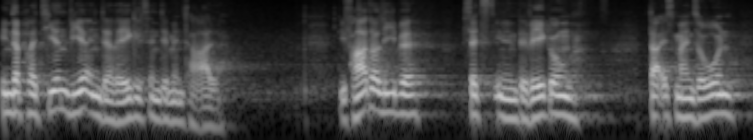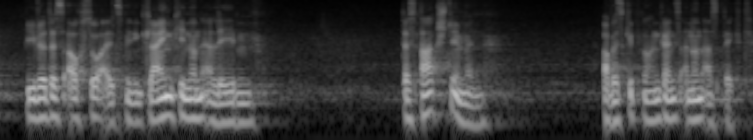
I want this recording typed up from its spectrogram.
interpretieren wir in der Regel sentimental. Die Vaterliebe setzt ihn in Bewegung da ist mein Sohn, wie wir das auch so als mit den kleinen Kindern erleben. Das mag stimmen, aber es gibt noch einen ganz anderen Aspekt.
